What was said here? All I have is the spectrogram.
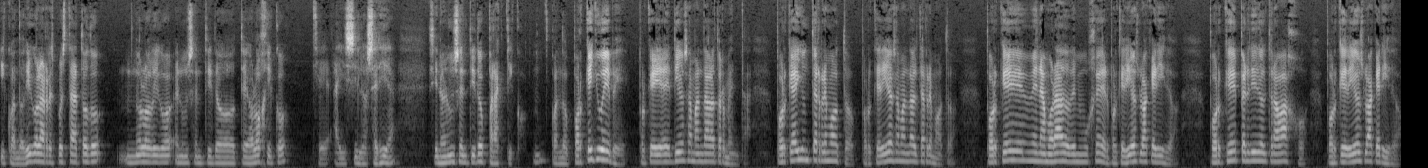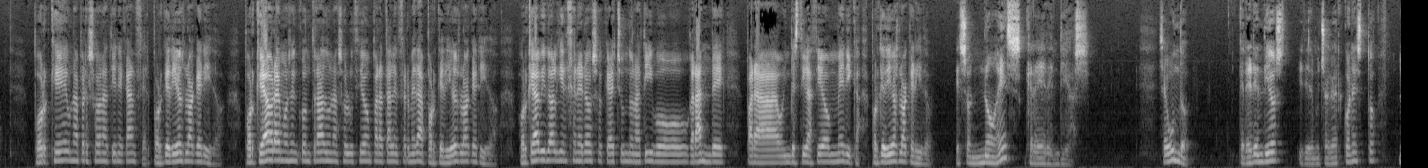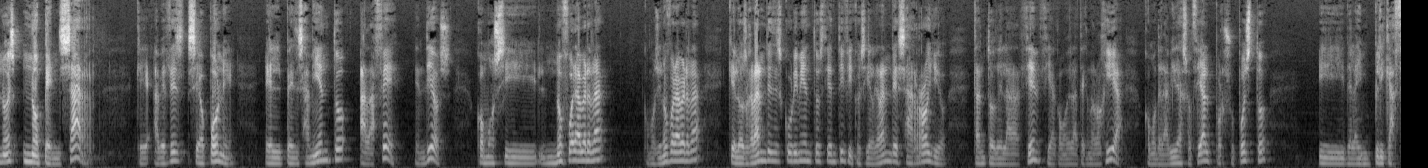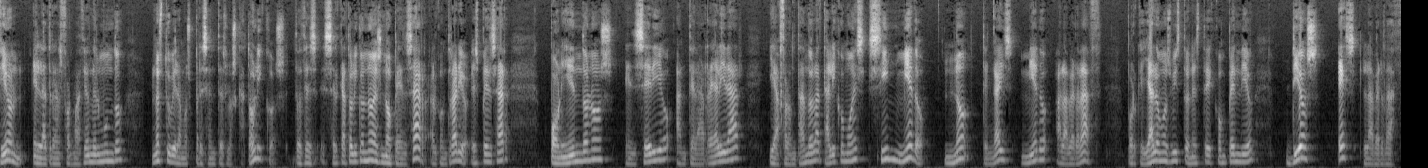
Y cuando digo la respuesta a todo, no lo digo en un sentido teológico, que ahí sí lo sería, sino en un sentido práctico. Cuando, ¿por qué llueve? Porque Dios ha mandado la tormenta. ¿Por qué hay un terremoto? Porque Dios ha mandado el terremoto. ¿Por qué me he enamorado de mi mujer? Porque Dios lo ha querido. ¿Por qué he perdido el trabajo? Porque Dios lo ha querido. ¿Por qué una persona tiene cáncer? Porque Dios lo ha querido. ¿Por qué ahora hemos encontrado una solución para tal enfermedad? Porque Dios lo ha querido. ¿Por qué ha habido alguien generoso que ha hecho un donativo grande para investigación médica? Porque Dios lo ha querido. Eso no es creer en Dios. Segundo, creer en Dios y tiene mucho que ver con esto, no es no pensar, que a veces se opone el pensamiento a la fe en Dios, como si no fuera verdad, como si no fuera verdad que los grandes descubrimientos científicos y el gran desarrollo tanto de la ciencia como de la tecnología, como de la vida social, por supuesto, y de la implicación en la transformación del mundo, no estuviéramos presentes los católicos. Entonces, ser católico no es no pensar, al contrario, es pensar poniéndonos en serio ante la realidad y afrontándola tal y como es, sin miedo. No tengáis miedo a la verdad, porque ya lo hemos visto en este compendio, Dios es la verdad.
